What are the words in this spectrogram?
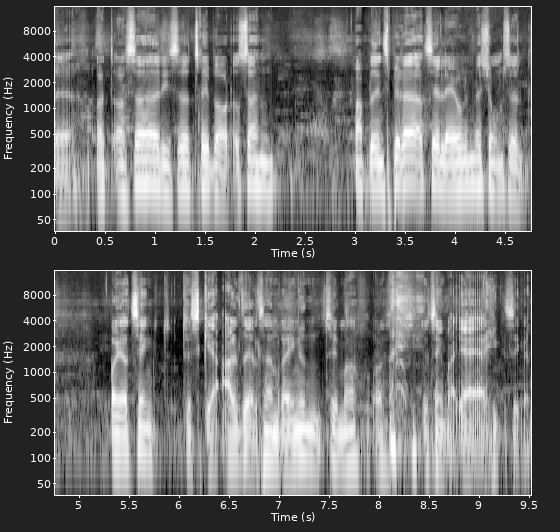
Øh. Og, og så havde de siddet og trippet over det, og så han var blevet inspireret til at lave en version selv. Og jeg tænkte, det sker aldrig. Altså han ringede til mig, og jeg tænkte bare, ja, ja, helt sikkert.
